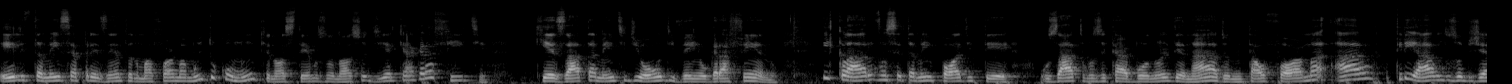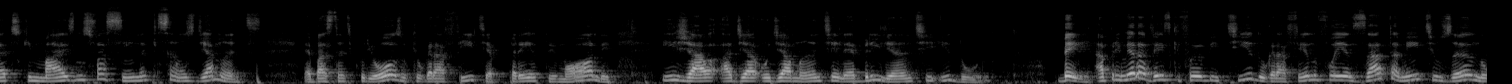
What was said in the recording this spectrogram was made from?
ele também se apresenta de uma forma muito comum que nós temos no nosso dia, que é a grafite que é exatamente de onde vem o grafeno. E claro, você também pode ter os átomos de carbono ordenados de tal forma a criar um dos objetos que mais nos fascina, que são os diamantes. É bastante curioso que o grafite é preto e mole e já a, o diamante ele é brilhante e duro. Bem, a primeira vez que foi obtido o grafeno foi exatamente usando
